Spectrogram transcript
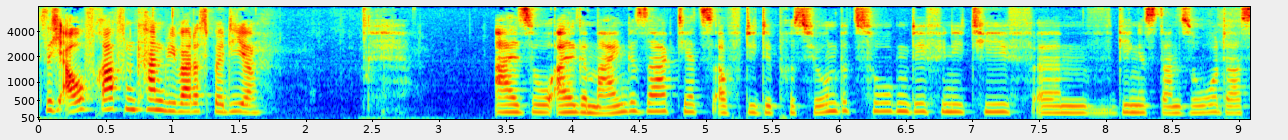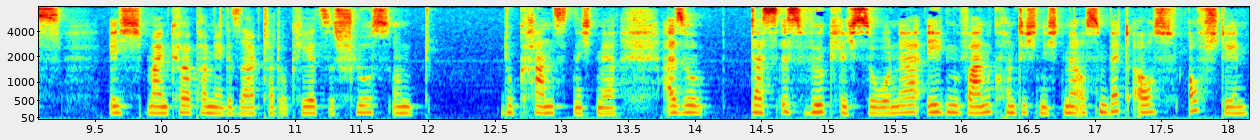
sich aufraffen kann. Wie war das bei dir? Also allgemein gesagt, jetzt auf die Depression bezogen, definitiv ähm, ging es dann so, dass ich mein Körper mir gesagt hat, okay, jetzt ist Schluss und du kannst nicht mehr. Also das ist wirklich so, ne? Irgendwann konnte ich nicht mehr aus dem Bett aus, aufstehen.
